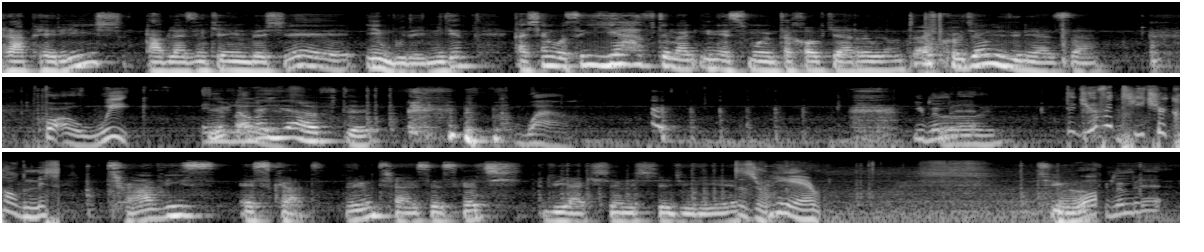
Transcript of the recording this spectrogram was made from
رپریش قبل از اینکه این بشه این بوده میگه قشنگ واسه یه هفته من این اسم رو انتخاب کرده بودم تو از کجا می‌دونی هستن For a week. And you know فقط this. یه هفته Wow. You remember that? Did you have a teacher called Miss تراویس اسکات ببینیم تراویس اسکات ریاکشنش چجوریه? چی گفت Remember that?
